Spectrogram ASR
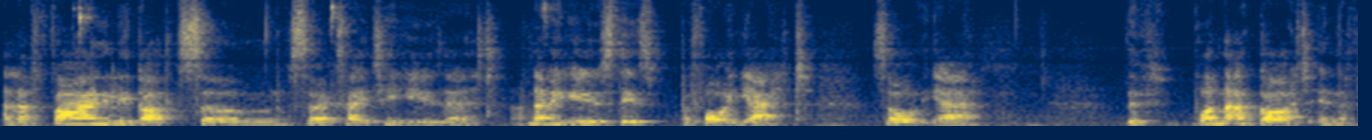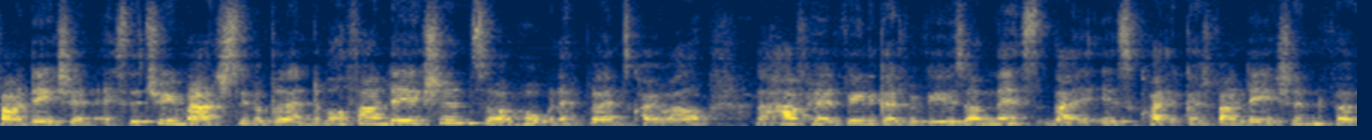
and I finally got some, so excited to use it. I've never used these before yet, so yeah. The one that I got in the foundation is the True Match Super Blendable Foundation, so I'm hoping it blends quite well. And I have heard really good reviews on this, that it is quite a good foundation for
